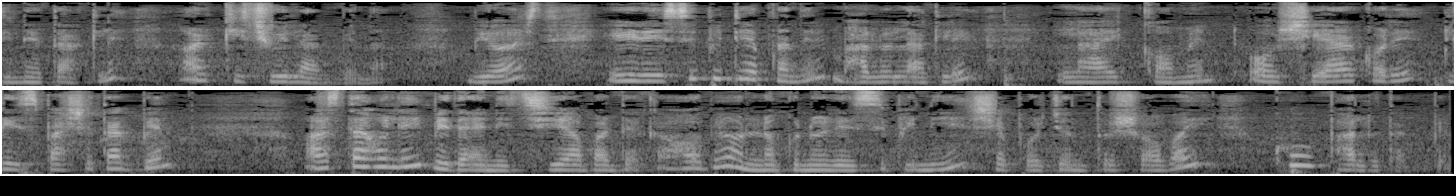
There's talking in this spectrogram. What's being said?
দিনে থাকলে আর কিছুই লাগবে না। ভিওয়ার্স এই রেসিপিটি আপনাদের ভালো লাগলে লাইক কমেন্ট ও শেয়ার করে প্লিজ পাশে থাকবেন। আজ তাহলেই বিদায় নিচ্ছি। আবার দেখা হবে অন্য কোনো রেসিপি নিয়ে। সে পর্যন্ত সবাই খুব ভালো থাকবেন।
